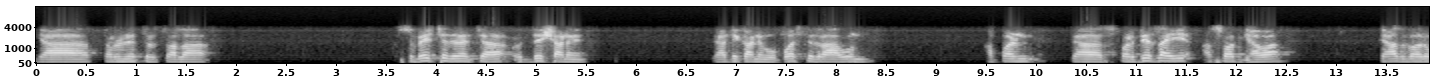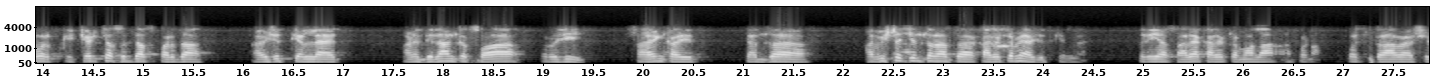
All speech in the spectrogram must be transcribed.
या तरुण नेतृत्वाला शुभेच्छा देण्याच्या उद्देशाने या ठिकाणी उपस्थित राहून आपण त्या स्पर्धेचाही आस्वाद घ्यावा. त्याचबरोबर क्रिकेटच्या सुद्धा स्पर्धा आयोजित केलेल्या आहेत. आणि दिनांक सोळा रोजी सायंकाळी त्यांचा अभिष्टचिंतनाचा कार्यक्रम आयोजित केला आहे. तरी या साऱ्या कार्यक्रमाला आपण उपस्थित राहावे अशी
